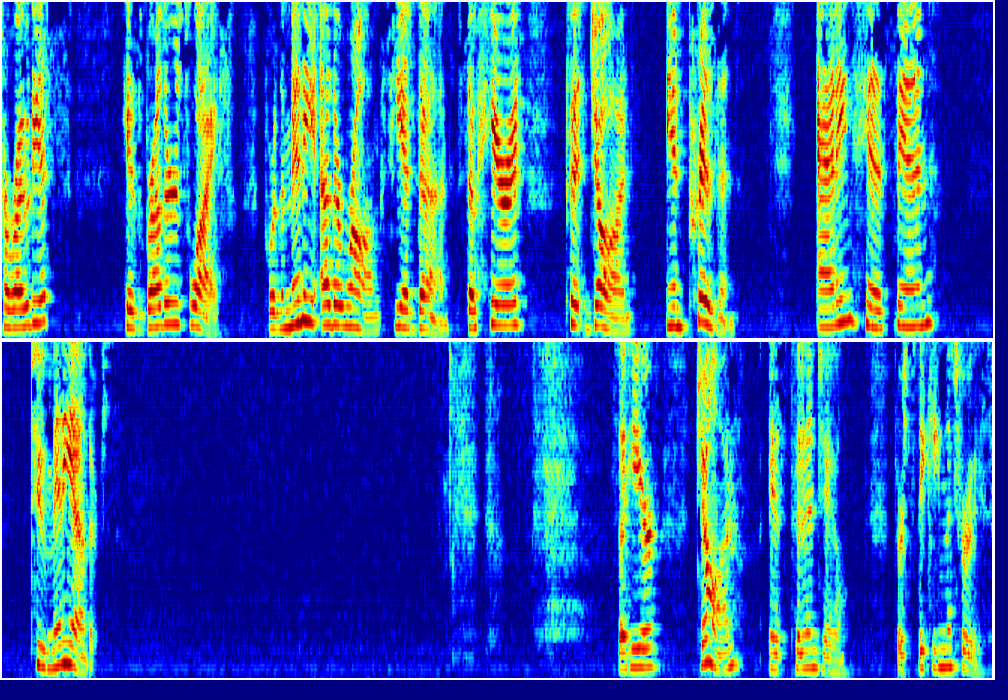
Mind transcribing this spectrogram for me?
Herodias, his brother's wife, for the many other wrongs he had done. So Herod put John in prison, adding his sin to many others. So here John is put in jail for speaking the truth.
